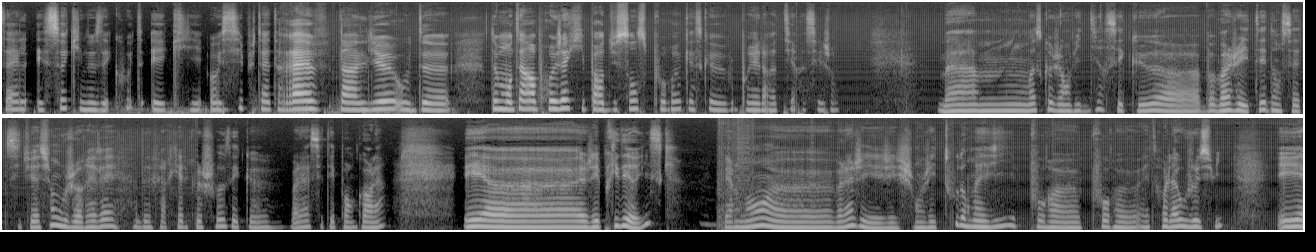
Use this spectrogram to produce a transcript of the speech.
celles et ceux qui nous écoutent et qui aussi peut-être rêvent d'un lieu ou de, de monter un projet qui porte du sens pour eux? Qu'est-ce que vous pourriez leur dire à ces gens? Bah, hum, moi, ce que j'ai envie de dire, c'est que euh, bah, moi, j'ai été dans cette situation où je rêvais de faire quelque chose et que voilà, c'était pas encore là. Et euh, j'ai pris des risques. Clairement, euh, voilà, j'ai changé tout dans ma vie pour, euh, pour être là où je suis. Et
